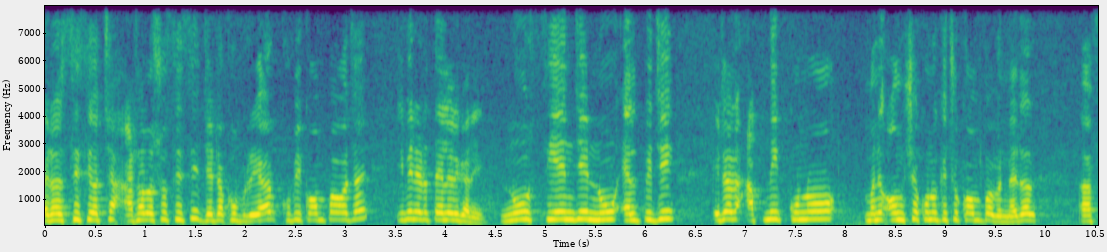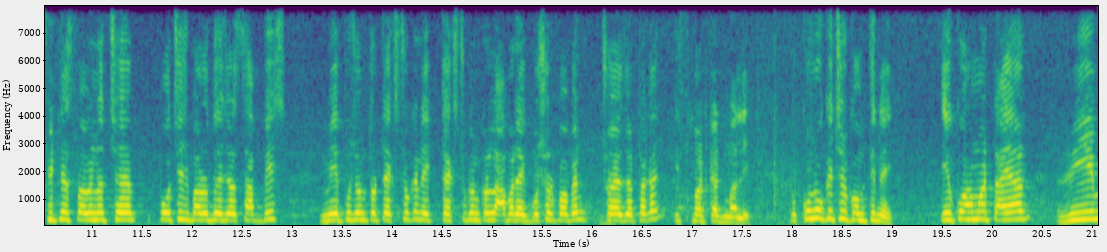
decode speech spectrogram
এটা সিসি হচ্ছে আঠারোশো সিসি যেটা খুব রেয়ার খুবই কম পাওয়া যায়। ইভেন এটা তেলের গাড়ি। নো সিএনজি নো এলপিজি এটার আপনি কোনো মানে অংশে কোনো কিছু কম পাবেন না। এটার ফিটনেস পাবেন হচ্ছে পঁচিশ বারো দু হাজার ছাব্বিশ। মে পর্যন্ত ট্যাক্স টোকেন এই ট্যাক্স টোকেন করলে আবার এক বছর পাবেন ছয় হাজার টাকায় স্মার্ট কার্ড মালিক। তো কোনো কিছুর কমতি নেই। ইকোহামা টায়ার, রিম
